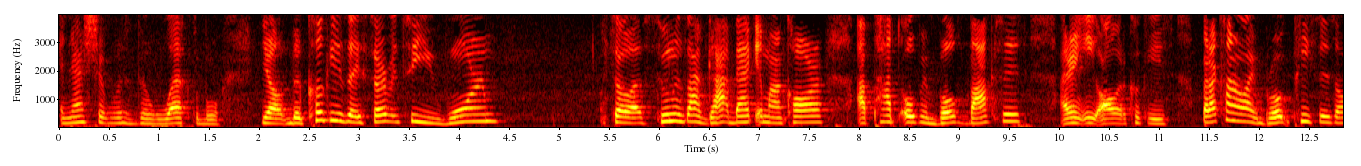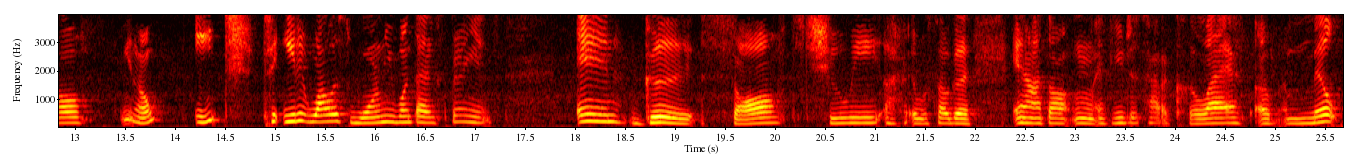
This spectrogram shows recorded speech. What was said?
and that shit was delectable. Yo, the cookies, they serve it to you warm. So as soon as I got back in my car, I popped open both boxes. I didn't eat all of the cookies, but I kind of like broke pieces off, you know, each to eat it while it's warm. You want that experience and good, soft, chewy. It was so good. And I thought, mm, if you just had a glass of milk,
